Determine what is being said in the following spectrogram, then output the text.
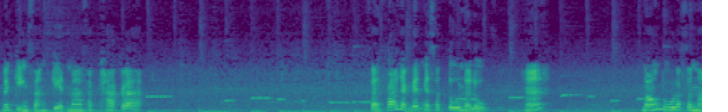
แม่กิ่งสังเกตมาสักพักแล้วสายฟ้าอยากเล่นกับสตูนเหรอลูก ฮะ น้องดูลักษณะ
